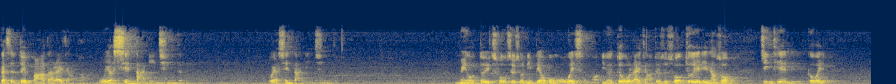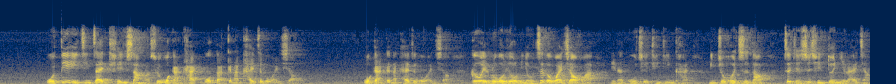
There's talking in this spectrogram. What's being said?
但是对八大来讲的话，我要先打年轻的，我要先打年轻的，没有对错，所以说你不要问我为什么，因为对我来讲就是说，就有点像说，今天各位。我爹已经在天上了，所以我敢开，我敢跟他开这个玩笑，我敢跟他开这个玩笑。各位，如果用你用这个玩笑话，你来姑且听听看，你就会知道这件事情对你来讲，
